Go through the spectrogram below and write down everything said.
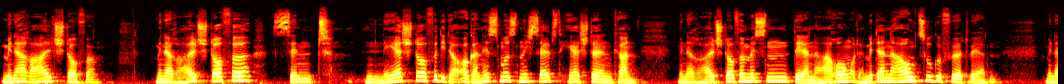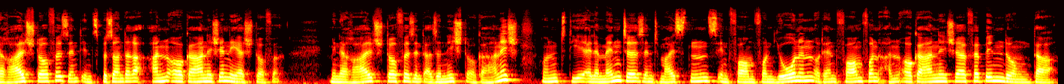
Mineralstoffe. Mineralstoffe sind Nährstoffe, die der Organismus nicht selbst herstellen kann. Mineralstoffe müssen der Nahrung oder mit der Nahrung zugeführt werden. Mineralstoffe sind insbesondere anorganische Nährstoffe. Mineralstoffe sind also nicht organisch und die Elemente sind meistens in Form von Ionen oder in Form von anorganischer Verbindung da.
